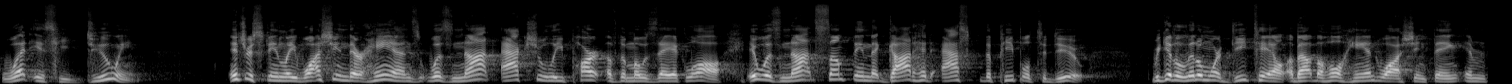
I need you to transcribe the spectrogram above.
What is he doing? Interestingly, washing their hands was not actually part of the Mosaic law. It was not something that God had asked the people to do. We get a little more detail about the whole hand washing thing in,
